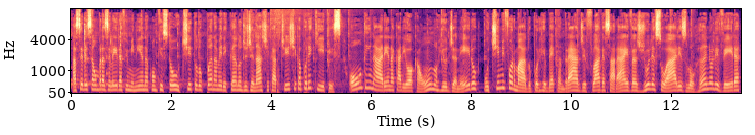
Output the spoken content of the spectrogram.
A seleção brasileira feminina conquistou o título pan-americano de ginástica artística por equipes. Ontem, na Arena Carioca 1, no Rio de Janeiro, o time formado por Rebeca Andrade, Flávia Saraiva, Júlia Soares, Lohane Oliveira,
